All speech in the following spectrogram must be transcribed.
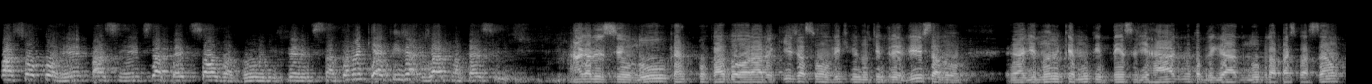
para socorrer pacientes até de Salvador, de Feira de Santana, que aqui já, já acontece isso. Agradecer o Lu, por causa do horário aqui, já são 20 minutos de entrevista, Lu. É, a dinâmica é muito intensa de rádio. Muito obrigado, Lu, pela participação.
